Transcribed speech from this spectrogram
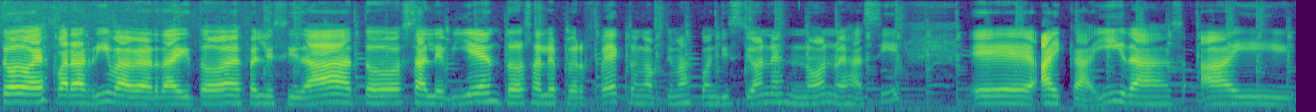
todo es para arriba, ¿verdad? Y todo es felicidad, todo sale bien, todo sale perfecto, en óptimas condiciones. No, no es así. Eh, hay caídas, hay,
